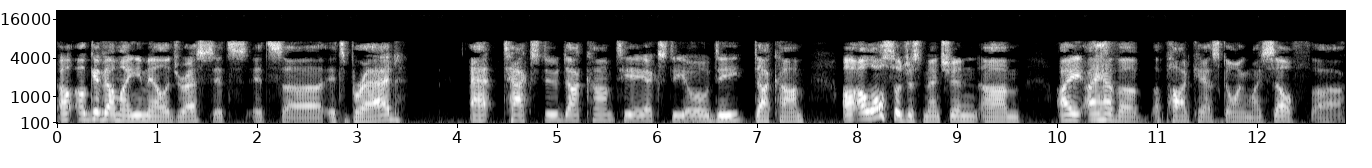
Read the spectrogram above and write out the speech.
I'll, I'll give out my email address. It's it's uh it's Brad at taxdood.com, T A X D O O D.com. I'll, I'll also just mention um I I have a, a podcast going myself, uh,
